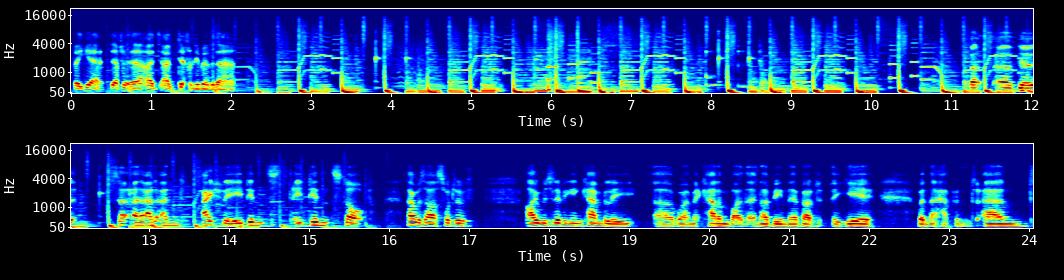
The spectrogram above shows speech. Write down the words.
But yeah, definitely, I, I definitely remember that. But uh, the so and, and actually it didn't it didn't stop. That was our sort of. I was living in Camberley uh, where I met Callum by then. I'd been there about a year when that happened, and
